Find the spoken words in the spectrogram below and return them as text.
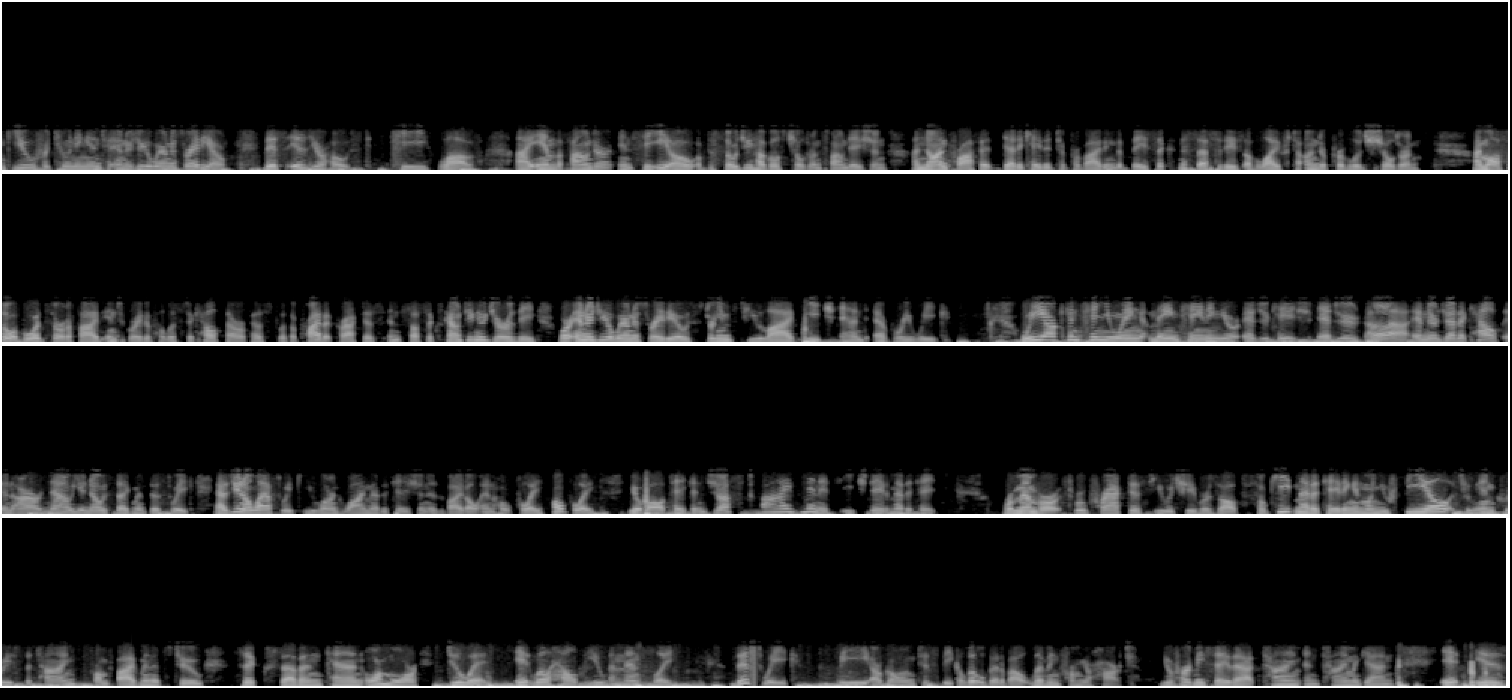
Thank you for tuning in to Energy Awareness Radio. This is your host, T. Love. I am the founder and CEO of the Soji Huggles Children's Foundation, a nonprofit dedicated to providing the basic necessities of life to underprivileged children. I'm also a board certified integrative holistic health therapist with a private practice in Sussex County, New Jersey, where Energy Awareness Radio streams to you live each and every week. We are continuing maintaining your education, edu, ah, energetic health in our Now You Know segment this week. As you know, last week you learned why meditation is vital, and hopefully, hopefully, you've all taken just five minutes each day to meditate. Remember, through practice, you achieve results. So keep meditating, and when you feel to increase the time from five minutes to six, seven, ten, or more, do it. It will help you immensely. This week, we are going to speak a little bit about living from your heart. You've heard me say that time and time again. It is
